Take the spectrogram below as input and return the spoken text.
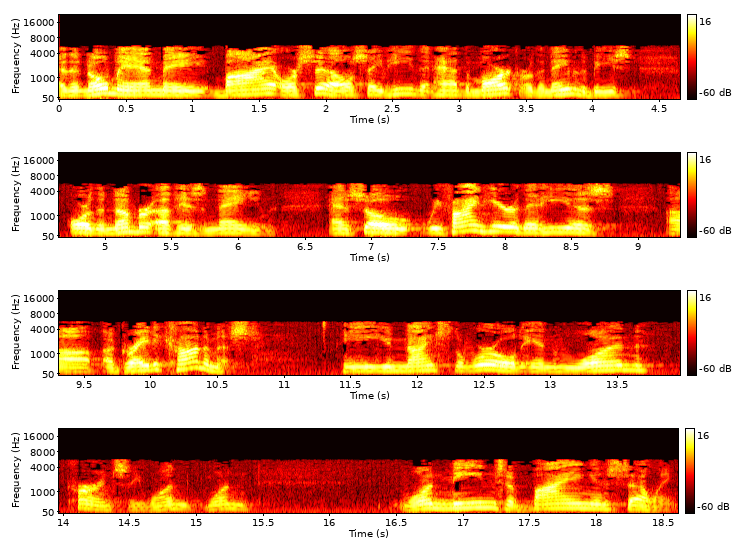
and that no man may buy or sell save he that had the mark or the name of the beast or the number of his name. And so we find here that he is uh, a great economist. He unites the world in one currency, one, one, one means of buying and selling.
